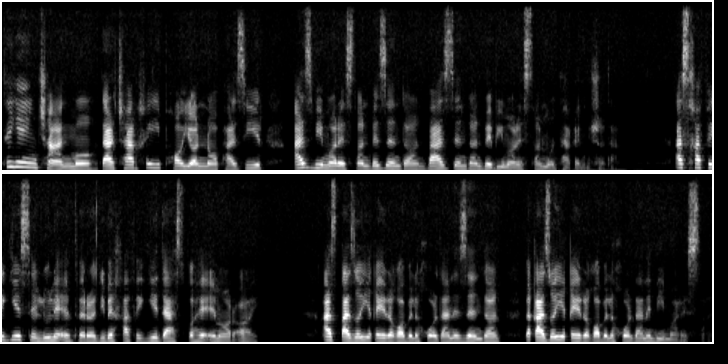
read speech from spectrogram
طی این چند ماه در چرخه پایان ناپذیر از بیمارستان به زندان و از زندان به بیمارستان منتقل می شدم. از خفگی سلول انفرادی به خفگی دستگاه آی. از غذای غیرقابل خوردن زندان به غذای غیرقابل خوردن بیمارستان.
